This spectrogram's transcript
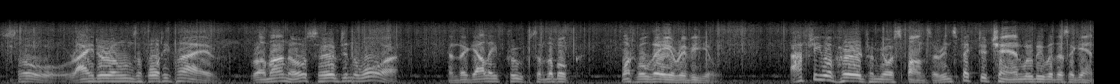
So, Ryder owns a 45. Romano served in the war. And the galley proofs of the book, what will they reveal? After you have heard from your sponsor, Inspector Chan will be with us again.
